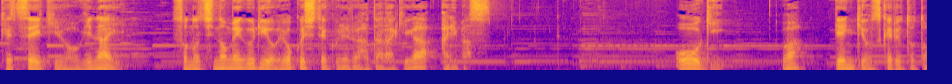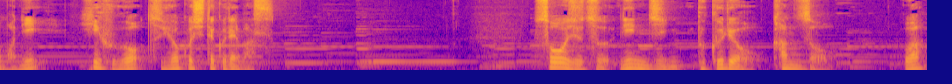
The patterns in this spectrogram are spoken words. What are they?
血液を補いその血の巡りを良くしてくれる働きがあります。奥義は元気をつけるとともに皮膚を強くしてくれます。槍術人参伏量肝臓は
